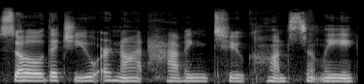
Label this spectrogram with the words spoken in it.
so that you are not having to constantly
